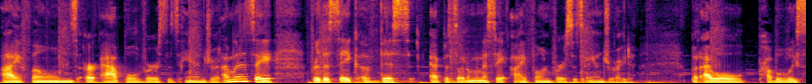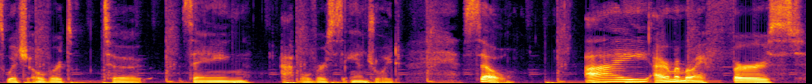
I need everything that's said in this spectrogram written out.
iPhones or Apple versus Android. I'm going to say, for the sake of this episode, I'm going to say iPhone versus Android, but I will probably switch over to, to saying Apple versus Android. So, I I remember my first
